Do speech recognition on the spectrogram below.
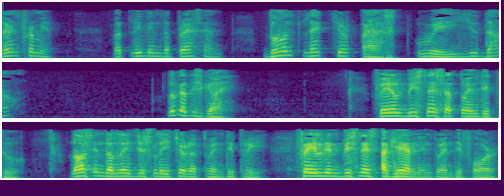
Learn from it. But live in the present. Don't let your past weigh you down. Look at this guy. Failed business at 22. Lost in the legislature at 23. Failed in business again in 24.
